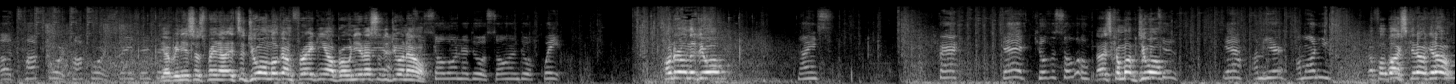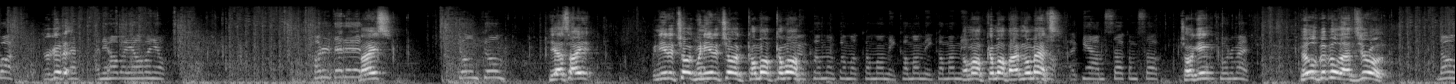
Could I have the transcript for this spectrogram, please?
Uh, top four. Top four. Spray, spray, spray. Yeah, we need to spray now. It's a duo look on fragging out, bro. We need to mess with the duo now. Solo on the duel. Solo on the duel. Wait. Hunter on the duo. Nice. Crack. Dead. Kill the solo. Nice. Come up, duo. Two. Yeah, I'm here. I'm on you. Got full box. Get out. Get out. box. You're good. Yeah, I need help. I need help. I need help. Hunter dead. dead. Nice. Kill him. Kill him. He has height. We need a chug. We need a chug. Come up. Come up. Come on. Come on. Come on me. Come on me. Come on me. Come up. Come up. I have no mats. No, I can't. I'm stuck. I'm stuck. Chugging. 200 match. Build. Build. Build. I have zero. No.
